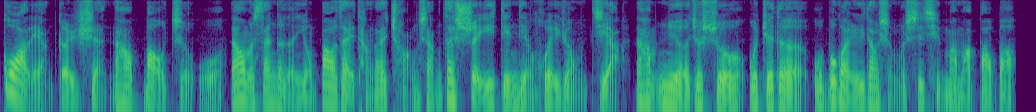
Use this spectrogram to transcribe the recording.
挂两个人，然后抱着我，然后我们三个人拥抱在躺在床上，再睡一点点回笼觉。然后女儿就说：“我觉得我不管遇到什么事情，妈妈抱抱，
